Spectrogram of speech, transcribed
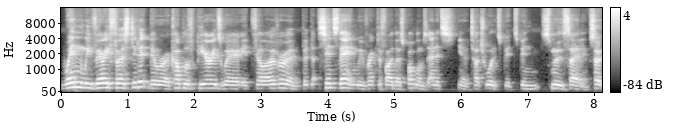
when we very first did it, there were a couple of periods where it fell over, and but since then we've rectified those problems, and it's you know touch wood, it's it's been smooth sailing. So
